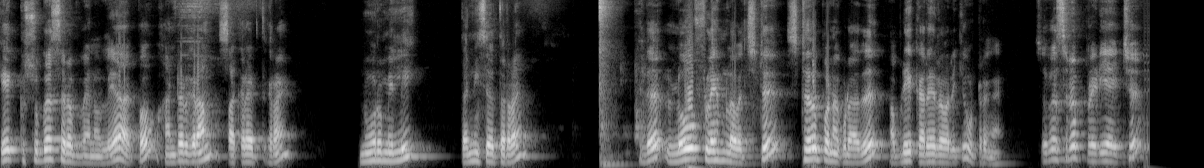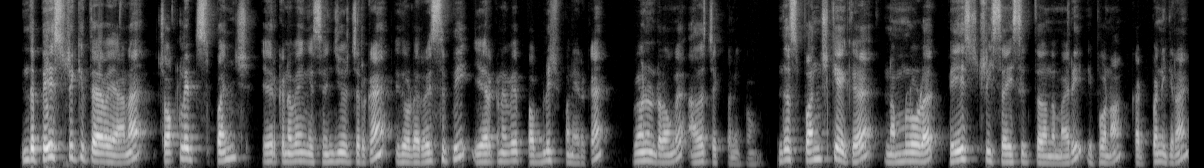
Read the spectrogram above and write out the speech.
கேக் சுகர் சிரப் வேணும் இல்லையா? இப்போது ஹண்ட்ரட் கிராம் சர்க்கரை எடுத்துக்கிறேன். நூறு மில்லி தண்ணி சேர்த்துறேன். இதை லோ ஃப்ளேமில் வச்சுட்டு ஸ்டர் பண்ணக்கூடாது. அப்படியே கரையிற வரைக்கும் விட்டுருங்க. சுகர் சிரப் ரெடி ஆயிடுச்சு. இந்த பேஸ்ட்ரிக்கு தேவையான சாக்லேட் ஸ்பஞ்ச் ஏற்கனவே இங்கே செஞ்சு வச்சுருக்கேன். இதோட ரெசிபி ஏற்கனவே பப்ளிஷ் பண்ணியிருக்கேன். வேணுன்றவங்க அதை செக் பண்ணிக்கோங்க. இந்த ஸ்பஞ்ச் கேக்கை நம்மளோட பேஸ்ட்ரி சைஸுக்கு தகுந்த மாதிரி இப்போ நான் கட் பண்ணிக்கிறேன்.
